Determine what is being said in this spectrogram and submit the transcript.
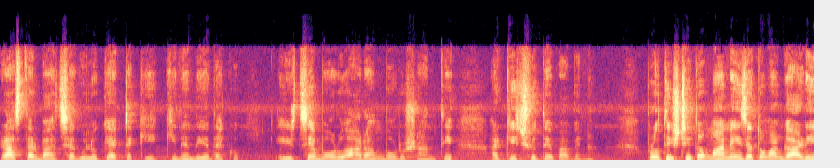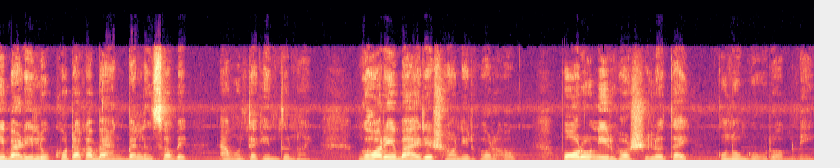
রাস্তার বাচ্চাগুলোকে একটা কেক কিনে দিয়ে দেখো। এর চেয়ে বড় আরাম, বড় শান্তি আর কিছুতে পাবে না। প্রতিষ্ঠিত মানেই যে তোমার গাড়ি, বাড়ি, লক্ষ টাকা ব্যাংক ব্যালেন্স হবে, এমনটা কিন্তু নয়। ঘরে বাইরে স্বনির্ভর হও। পরনির্ভরশীলতায় কোনো গৌরব নেই।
